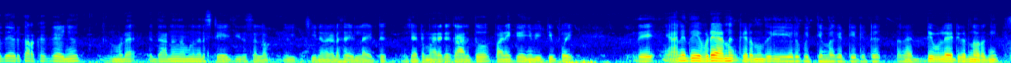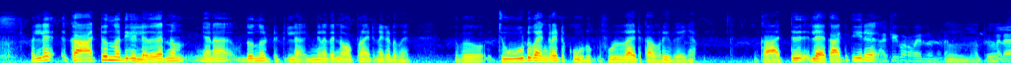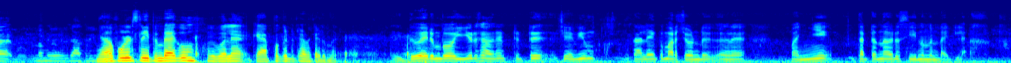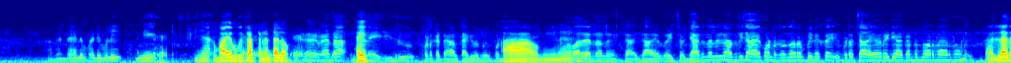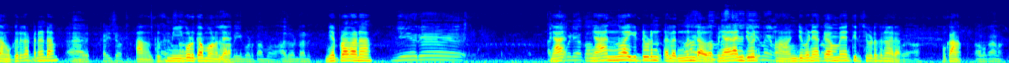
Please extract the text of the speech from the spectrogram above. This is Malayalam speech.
നമ്മളിത് ഒരു കറക്കൊക്കെ കഴിഞ്ഞു. നമ്മുടെ ഇതാണ് നമ്മൾ ഇന്നലെ സ്റ്റേ ചെയ്ത സ്ഥലം. ഈ ചീനവരയുടെ സൈഡിലായിട്ട്. ചേട്ടന്മാരൊക്കെ കാലത്ത് പണിയൊക്കെ കഴിഞ്ഞ് വീട്ടിൽ പോയി. ഇതേ ഞാനിത് എവിടെയാണ് കിടന്നത്? ഈ ഒരു കുറ്റിമ്മ കെട്ടിയിട്ടിട്ട് നല്ല അടിപൊളിയായിട്ട് കിടന്ന് ഉറങ്ങി വല്ല കാറ്റൊന്നും അധികം ഇല്ല. അത് കാരണം ഞാൻ ഇതൊന്നും ഇട്ടിട്ടില്ല. ഇങ്ങനെ തന്നെ ഓപ്പണായിട്ട് തന്നെ കിടന്നത്. അപ്പോൾ ചൂട് ഭയങ്കരമായിട്ട് കൂടും. ഫുള്ളായിട്ട് കവർ ചെയ്ത് കഴിഞ്ഞാൽ കാറ്റ് ഇല്ലേ കാറ്റ് തീരെ കാറ്റ് കുറവായിരുന്നു അപ്പോൾ ഞാൻ ഫുൾ സ്ലീപ്പിംഗ് ബാഗും അതുപോലെ ക്യാപ്പൊക്കെ ഇട്ടിട്ടാണ് കിടന്നത് ഇത് വരുമ്പോൾ ഈ ഒരു സാധനം ഇട്ടിട്ട് ചെവിയും തലയൊക്കെ മറച്ചുകൊണ്ട് അങ്ങനെ മഞ്ഞ് തട്ടുന്ന ഒരു സീനൊന്നും ഉണ്ടായിട്ടില്ല. അപ്പം എന്തായാലും അടിപൊളി. ഇനി ഞാൻ വാ നമുക്ക് കട്ടൻ കൊടുക്കട്ടെ. ആൾക്കാർ വന്ന് ആ മീന്. അപ്പൊ ചായ ചായ കഴിച്ചോ? ഞാൻ നല്ല രാത്രി ചായ പറഞ്ഞ പിന്നെ ക- ഇവിടെ ചായ റെഡി ആക്കണ്ടെന്ന് പറഞ്ഞായിരുന്നു അല്ല നമുക്കൊരു കട്ടൻ ഇടാം. ആ, കഴിച്ചോ ആ നമുക്ക് മീൻ കൊടുക്കാൻ പോണല്ലേ ആ, മീൻ കൊടുക്കാൻ പോകണം അതുകൊണ്ടാണ്. നീ എപ്പോഴാ കാണാ ഇനി ഒരു ഞാൻ മണിയൊക്കെ ഞാൻ ഇന്ന് വൈകിട്ട് ഇവിടെ അല്ല ഇന്ന് ഉണ്ടാവും. അപ്പൊ ഞാൻ അഞ്ചു മണി ആ അഞ്ചു മണിയൊക്കെ ആകുമ്പോ ഞാൻ തിരിച്ചു ഇവിടെ തന്നെ വരാം. ആ, അപ്പൊ കാണാം. അപ്പൊ കാണാം.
